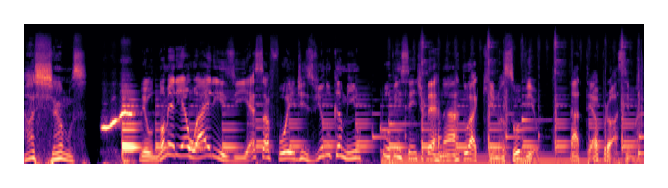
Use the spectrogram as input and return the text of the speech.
Achamos! Meu nome é Ariel Aires e essa foi Desvio no Caminho por Vicente Bernardo aqui no Assovio. Até a próxima!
